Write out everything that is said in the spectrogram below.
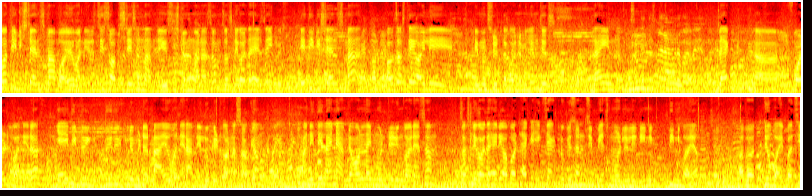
कति डिस्टेन्समा भयो भनेर चाहिँ सब स्टेसनमा हामीले यो सिस्टम बनाएको जसले गर्दाखेरि चाहिँ यति डिस्टेन्समा अब जस्तै अहिले डेमोन्स्ट्रेट त गर्न मिल्यो नि त्यो लाइन ब्लु ब्ल्याक फल्ट भनेर यहाँ यति दुई दुई दुई किलोमिटरमा आयो भनेर हामीले लोकेट गर्न सक्यौँ। अनि त्यसलाई नै हामीले अनलाइन मोनिटरिङ गरेका छौँ। जसले गर्दाखेरि अब ठ्याक्कै एक्ज्याक्ट लोकेसन जिपिएस मोडले दिने दिने भयो अब त्यो भएपछि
